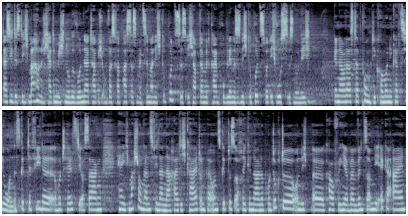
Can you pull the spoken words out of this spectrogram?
dass Sie das nicht machen. Und ich hatte mich nur gewundert, habe ich irgendwas verpasst, dass mein Zimmer nicht geputzt ist. Ich habe damit kein Problem, dass es nicht geputzt wird. Ich wusste es nur nicht. Genau das ist der Punkt, die Kommunikation. Es gibt ja viele Hotels, die auch sagen, hey, ich mache schon ganz viel an Nachhaltigkeit und bei uns gibt es auch regionale Produkte und ich äh, kaufe hier beim Winzer um die Ecke ein,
